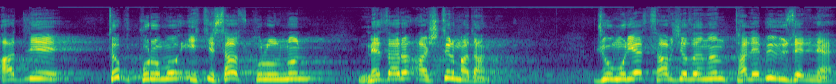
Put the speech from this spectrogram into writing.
Adli Tıp Kurumu İhtisas Kurulu'nun mezarı açtırmadan Cumhuriyet Savcılığı'nın talebi üzerine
